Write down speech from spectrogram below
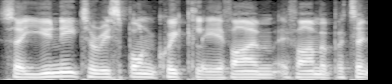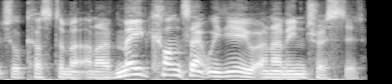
So you need to respond quickly if I'm if I'm a potential customer and I've made contact with you and I'm interested.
